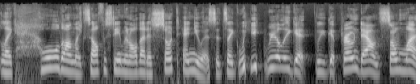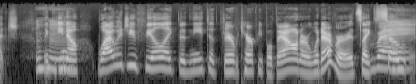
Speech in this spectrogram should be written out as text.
like hold on like self-esteem and all that is so tenuous. It's like we really get we get thrown down so much. Like you know why would you feel like the need to tear, tear people down or whatever? It's like so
